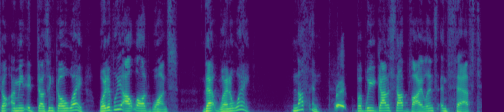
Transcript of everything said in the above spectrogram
Don't. I mean, it doesn't go away. What if we outlawed once that went away? Nothing. Right. But we got to stop violence and theft.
